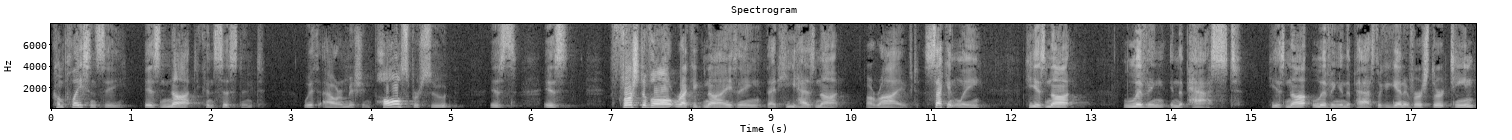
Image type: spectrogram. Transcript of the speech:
Complacency is not consistent with our mission. Paul's pursuit is, is first of all recognizing that he has not arrived. Secondly, he is not living in the past. He is not living in the past. Look again at verse 13.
